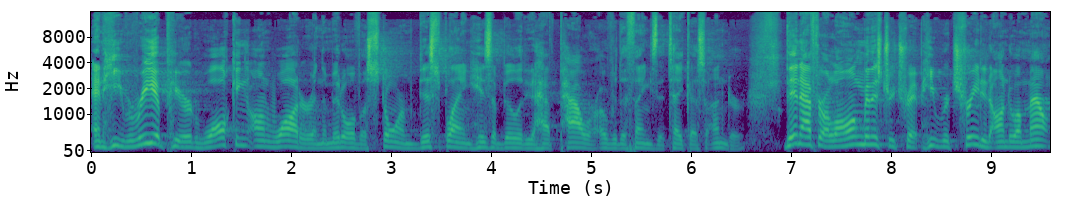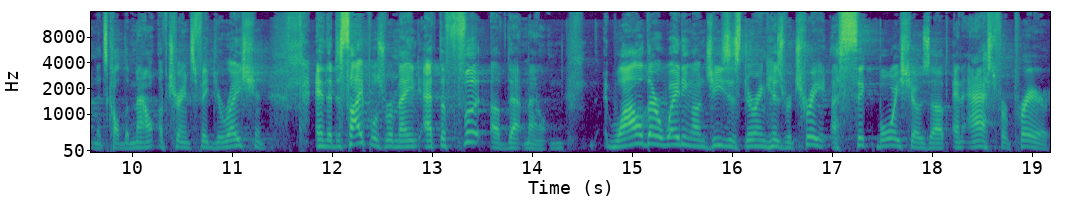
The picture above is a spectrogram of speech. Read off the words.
and he reappeared walking on water in the middle of a storm, displaying his ability to have power over the things that take us under. Then, after a long ministry trip, he retreated onto a mountain. It's called the Mount of Transfiguration. And the disciples remained at the foot of that mountain. While they're waiting on Jesus during his retreat, a sick boy shows up and asks for prayer.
